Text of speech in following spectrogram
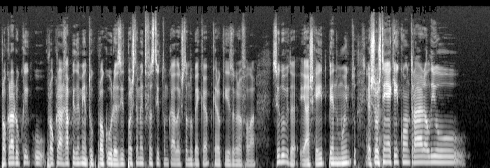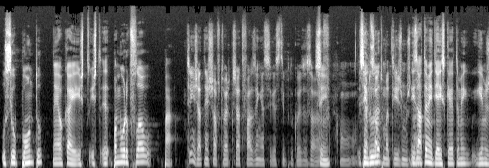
procurar, o que, o- procurar rapidamente o que procuras e depois também te facilita um bocado a questão do backup, que era o que ias agora falar, sem dúvida. Eu acho que aí depende muito. As pessoas têm é que encontrar ali o, o seu ponto, né? ok, isto, isto, eh, para o meu workflow, Sim, já tens software que já te fazem esse, esse tipo de coisas Sim. com Sem dúvida. automatismos. é? exatamente, e é isso que também íamos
